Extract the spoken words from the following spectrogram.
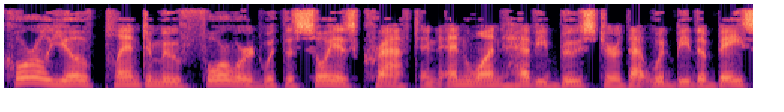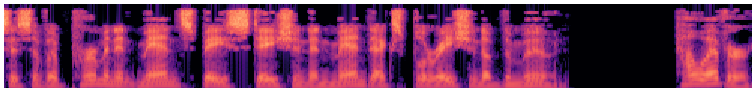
Korolyov planned to move forward with the Soyuz craft and N-1 heavy booster that would be the basis of a permanent manned space station and manned exploration of the Moon. However,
